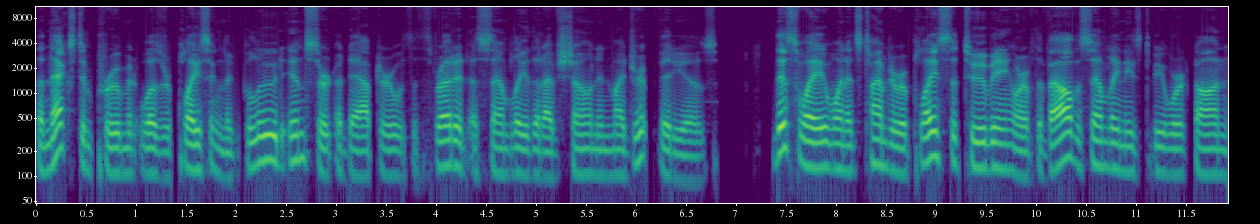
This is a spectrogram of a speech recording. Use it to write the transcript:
The next improvement was replacing the glued insert adapter with the threaded assembly that I've shown in my drip videos. This way, when it's time to replace the tubing or if the valve assembly needs to be worked on,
